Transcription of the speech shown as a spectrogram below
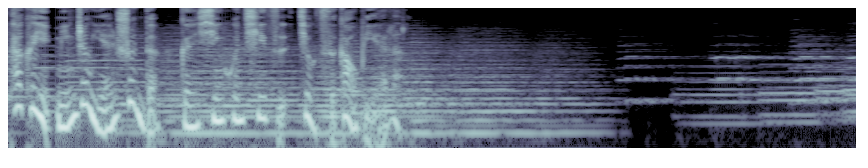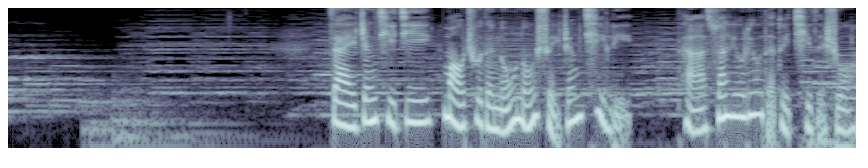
他可以名正言顺地跟新婚妻子就此告别了。在蒸汽机冒出的浓浓水蒸气里，他酸溜溜地对妻子说：“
